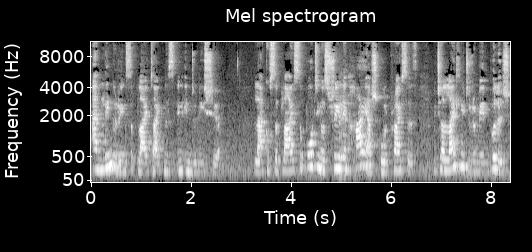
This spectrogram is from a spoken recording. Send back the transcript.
and lingering supply tightness in Indonesia. Lack of supply supporting Australian high ash coal prices which are likely to remain bullish,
